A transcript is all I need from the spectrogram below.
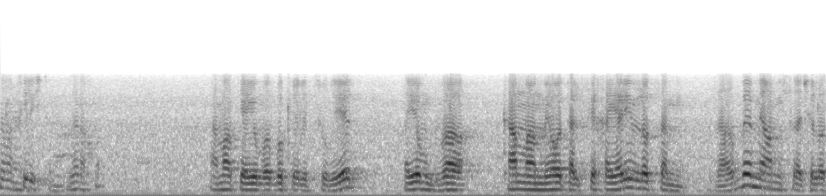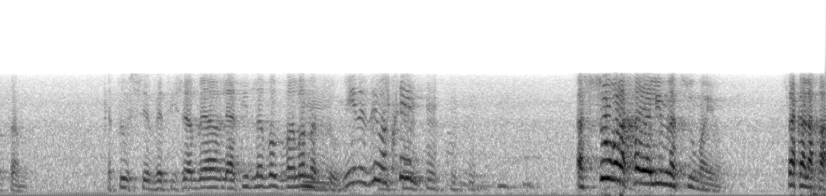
זה מתחיל להשתנות, זה נכון. אמרתי היום בבוקר לצוריאל, היום כבר כמה מאות אלפי חיילים לא צמים. זה הרבה מעם ישראל שלא צמים. כתוב שבתשעה באב לעתיד לבוא כבר לא נצום. הנה זה מתחיל. אסור לחיילים לצום היום. פסק הלכה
